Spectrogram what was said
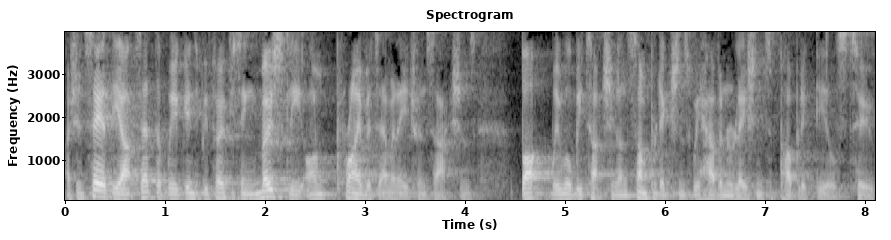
I should say at the outset that we're going to be focusing mostly on private M&A transactions, but we will be touching on some predictions we have in relation to public deals too.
